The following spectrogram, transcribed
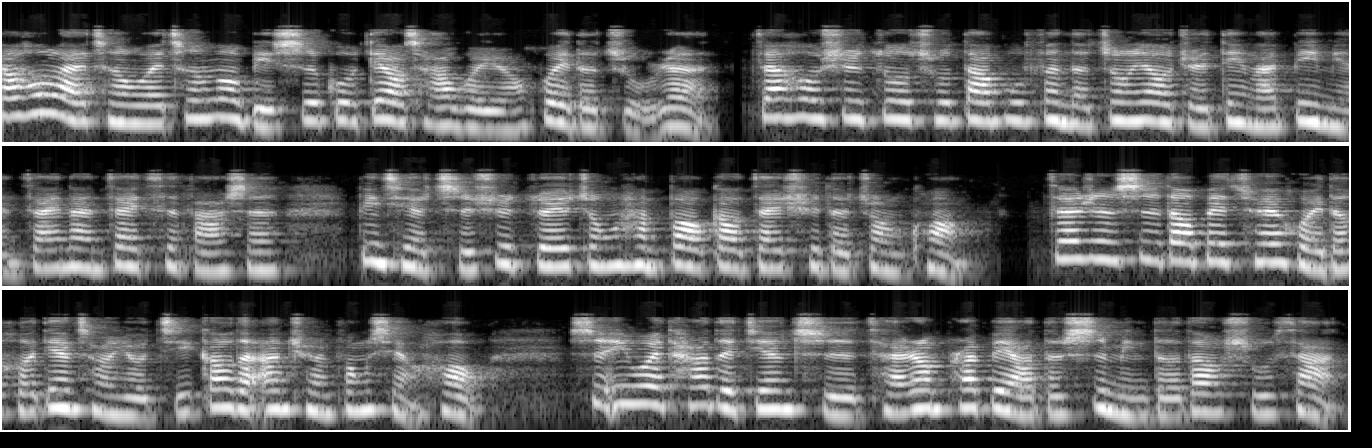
他后来成为车诺比事故调查委员会的主任，在后续做出大部分的重要决定来避免灾难再次发生，并且持续追踪和报告灾区的状况。在认识到被摧毁的核电厂有极高的安全风险后，是因为他的坚持才让 Pripyat 的市民得到疏散。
